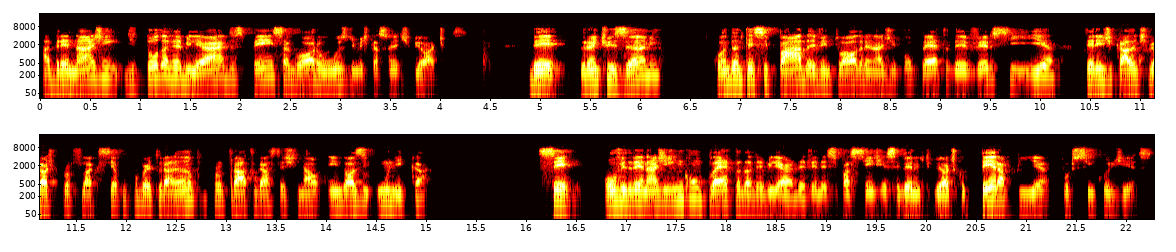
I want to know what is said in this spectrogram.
A drenagem de toda a via biliar dispensa agora o uso de medicações antibióticas. B. Durante o exame, quando antecipada a eventual drenagem completa, dever-se-ia ter indicado antibiótico profilaxia com cobertura ampla para o trato gastrointestinal em dose única. C. Houve drenagem incompleta da via biliar, devendo esse paciente receber antibiótico terapia por cinco dias.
